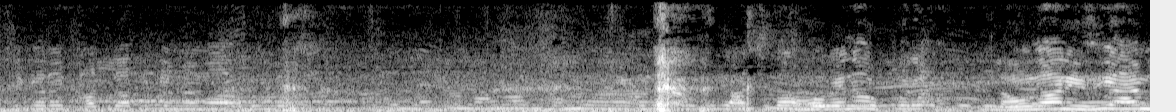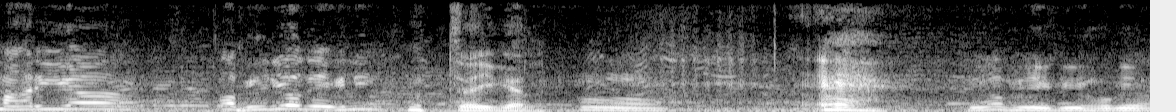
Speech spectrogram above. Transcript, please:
ਕਿਵੇਂ ਮਾਰ ਲੂਗਾ? ਟੱਚ ਤਾਂ ਹੋ ਗਿਆ ਨਾ ਉੱਪਰ ਲਾਉਂਦਾ ਨਹੀਂ ਸੀ ਐ ਮਾਰੀ ਆ। ਆ ਵੀਡੀਓ ਦੇਖ ਲਈ। ਸਹੀ ਗੱਲ। ਹਾਂ। ਇਹ ਫੇਕ ਹੀ ਹੋ ਗਿਆ?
